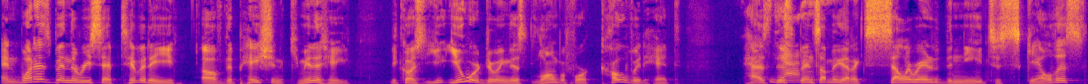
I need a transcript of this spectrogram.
And what has been the receptivity of the patient community? Because you, you were doing this long before COVID hit. Has this yes. been something that accelerated the need to scale this?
